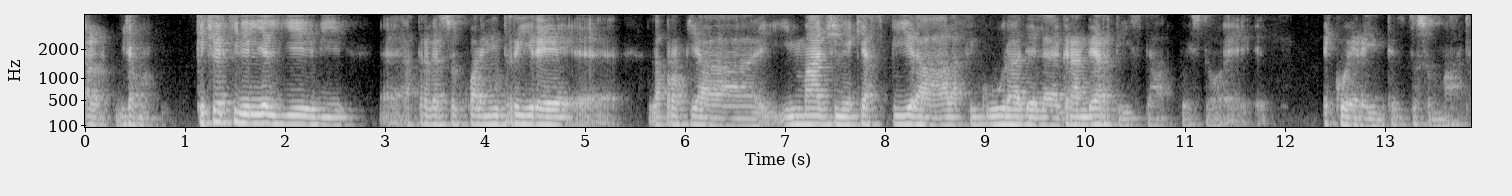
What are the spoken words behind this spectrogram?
allora, diciamo, che cerchi degli allievi eh, attraverso il quale nutrire eh, la propria immagine che aspira alla figura del grande artista, questo è, è coerente tutto sommato,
